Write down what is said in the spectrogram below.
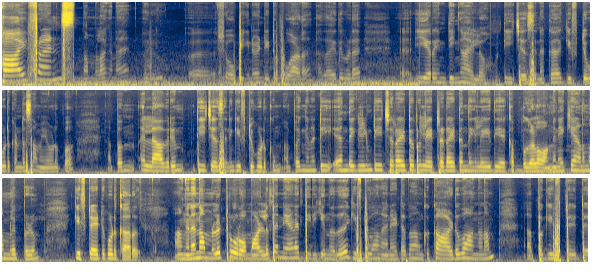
ഹായ് ഫ്രണ്ട്സ് നമ്മളങ്ങനെ ഒരു ഷോപ്പിങ്ങിന് വേണ്ടിയിട്ട് പോവാണ്. അതായത് ഇവിടെ ഇയർ എൻഡിങ് ആയല്ലോ. ടീച്ചേഴ്സിനൊക്കെ ഗിഫ്റ്റ് കൊടുക്കേണ്ട സമയമാണ് ഇപ്പോൾ അപ്പം എല്ലാവരും ടീച്ചേഴ്സിന് ഗിഫ്റ്റ് കൊടുക്കും. അപ്പം ഇങ്ങനെ ടീ എന്തെങ്കിലും ടീച്ചറായിട്ട് റിലേറ്റഡ് ആയിട്ട് എന്തെങ്കിലും എഴുതിയ കപ്പുകളോ അങ്ങനെയൊക്കെയാണ് നമ്മളെപ്പോഴും ഗിഫ്റ്റായിട്ട് കൊടുക്കാറ്. അങ്ങനെ നമ്മൾ ട്രൂറോ മാളിൽ തന്നെയാണ് എത്തിയിരിക്കുന്നത്. ഗിഫ്റ്റ് വാങ്ങാനായിട്ട്. അപ്പോൾ നമുക്ക് കാർഡ് വാങ്ങണം. അപ്പോൾ ഗിഫ്റ്റ്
